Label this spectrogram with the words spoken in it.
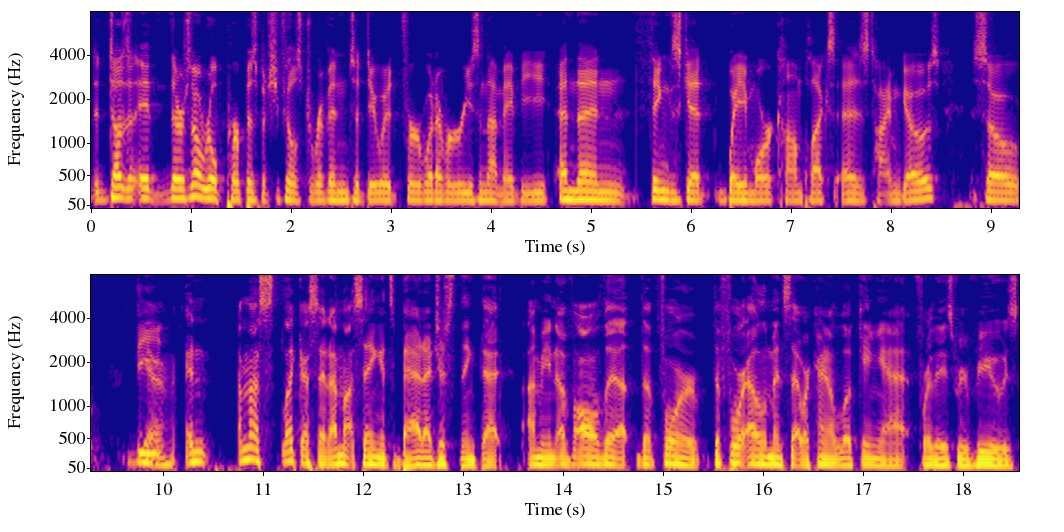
it doesn't it there's no real purpose but she feels driven to do it for whatever reason that may be and then things get way more complex as time goes so the yeah, and I'm not like I said, I'm not saying it's bad. I just think that I mean, of all the the four the four elements that we're kind of looking at for these reviews,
